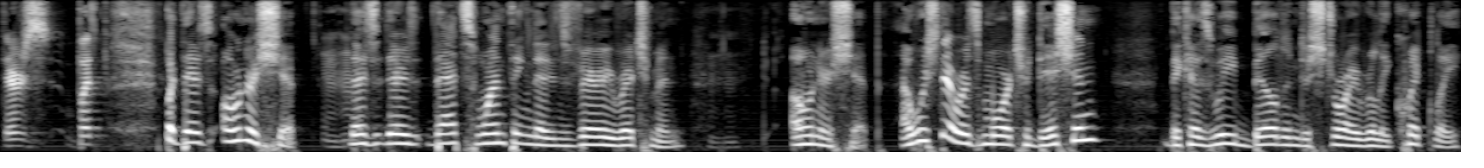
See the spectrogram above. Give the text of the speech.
there's but But there's ownership. Mm-hmm. There's there's that's one thing that is very Richmond. Ownership. I wish there was more tradition because we build and destroy really quickly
